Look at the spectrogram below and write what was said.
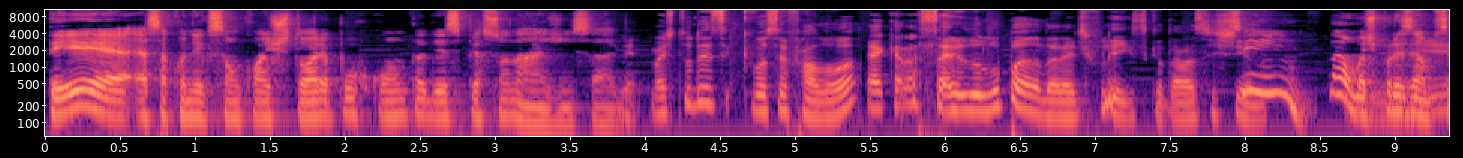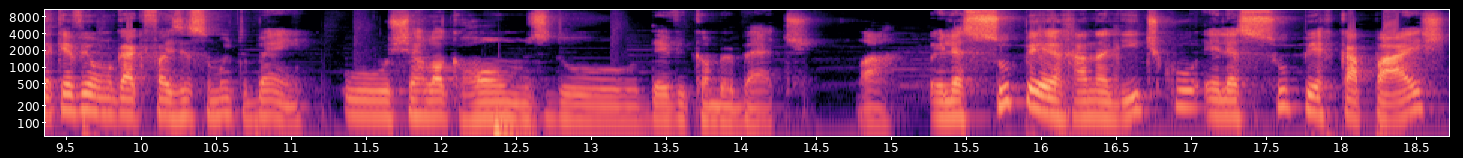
ter essa conexão com a história por conta desse personagem, sabe? Mas tudo isso que você falou é aquela série do Lupin da Netflix que eu tava assistindo. Sim. Não, mas por e... exemplo, você quer ver um lugar que faz isso muito bem? O Sherlock Holmes do David Cumberbatch lá. Ele é super analítico, ele é super capaz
